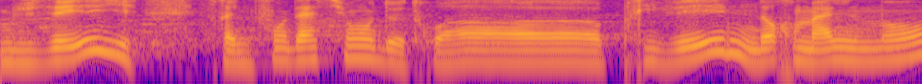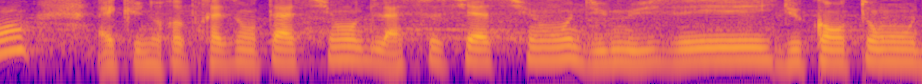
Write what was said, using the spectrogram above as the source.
musée. Ce sera une fondation de trois privés, normalement, avec une représentation de l'association, du musée, du canton,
